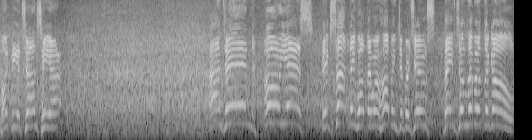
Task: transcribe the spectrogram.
Might be a chance here. And in! Oh, yes! Exactly what they were hoping to produce. They've delivered the goal.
